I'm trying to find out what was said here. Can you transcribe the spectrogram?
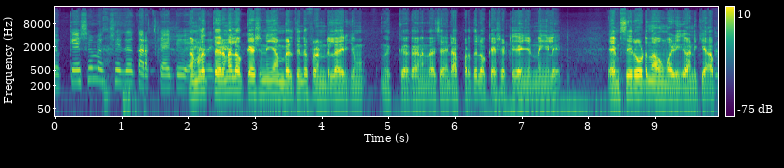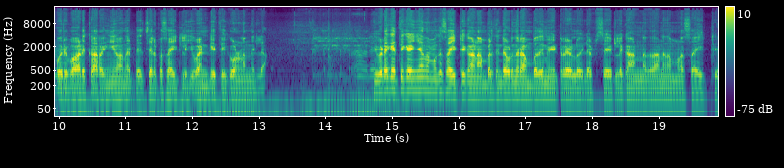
ലൊക്കേഷൻ പക്ഷെ ഇത് കറക്റ്റ് ആയിട്ട് നമ്മൾ തരണ ലൊക്കേഷൻ ഈ അമ്പലത്തിന്റെ ഫ്രണ്ടിലായിരിക്കും നിൽക്കുക. കാരണം എന്താ വെച്ചാൽ അതിന്റെ അപ്പുറത്തെ ലൊക്കേഷൻ ഇട്ട് കഴിഞ്ഞിട്ടുണ്ടെങ്കിൽ എം സി റോഡിൽ നിന്നാവും വഴി കാണിക്കുക. അപ്പോൾ ഒരുപാട് കറങ്ങി വന്നിട്ട് ചിലപ്പോൾ സൈറ്റിലേക്ക് വണ്ടി എത്തിക്കൊള്ളണം എന്നില്ല ഇവിടേക്ക് എത്തിക്കഴിഞ്ഞാൽ നമുക്ക് സൈറ്റ് കാണാം. അമ്പലത്തിന്റെ അവിടെ നിന്ന് ഒരു അമ്പത് മീറ്ററേ ഉള്ളൂ. ലെഫ്റ്റ് സൈഡിൽ കാണുന്നതാണ് നമ്മളെ സൈറ്റ്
